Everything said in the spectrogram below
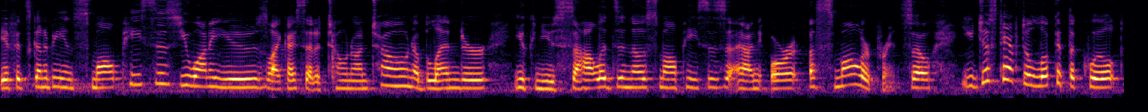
If it's going to be in small pieces, you want to use, like I said, a tone on tone, a blender. You can use solids in those small pieces and, or a smaller print. So you just have to look at the quilt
